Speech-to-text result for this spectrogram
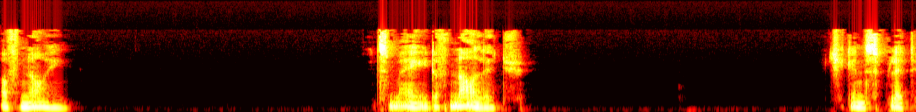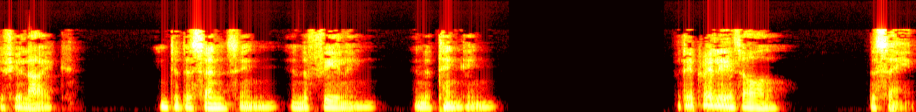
of knowing. It's made of knowledge which you can split, if you like, into the sensing and the feeling and the thinking. But it really is all the same.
